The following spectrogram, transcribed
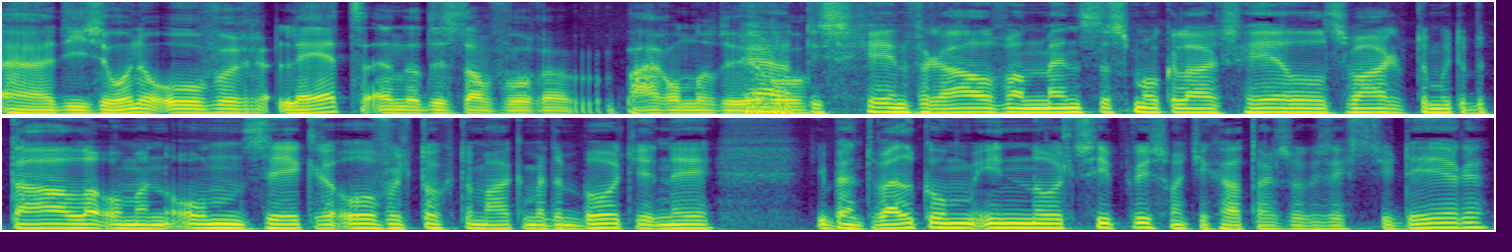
uh, die zone overlijdt. En dat is dan voor een paar honderd euro. Ja, het is geen verhaal van mensen, smokkelaars, heel zwaar te moeten betalen om een onzekere overtocht te maken met een bootje. Nee, je bent welkom in Noord-Cyprus, want je gaat daar zogezegd studeren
